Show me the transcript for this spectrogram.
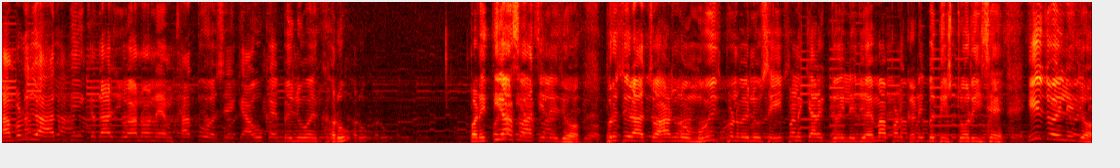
સાંભળજો આજની કદાચ યુવાનોને એમ થતું હશે કે આવું કઈ બન્યું હોય ખરું? પણ ઇતિહાસ વાંચી લેજો. પૃથ્વીરાજ ચૌહાણનું મૂવીઝ પણ બન્યું છે, એ પણ ક્યારેક જોઈ લેજો. એમાં પણ ઘણી બધી સ્ટોરી છે, એ જોઈ લેજો.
